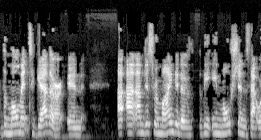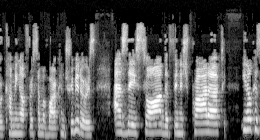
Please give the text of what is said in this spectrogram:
the moment together in I, am just reminded of the emotions that were coming up for some of our contributors as they saw the finished product. You know, because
